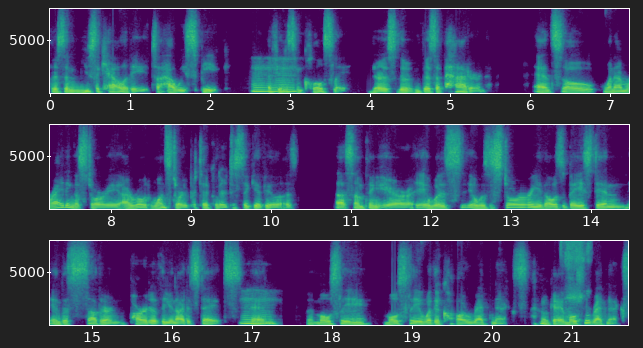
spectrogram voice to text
there's a musicality to how we speak. If you Mhm. listen closely, there's there, there's a pattern. And so when I'm writing a story, I wrote one story in particular just to give you a, uh, something here. It was it was a story that was based in in the southern part of the United States, and mostly mostly what they call rednecks. Okay, mostly rednecks,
